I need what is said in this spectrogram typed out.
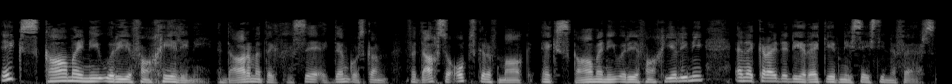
Ek skaam my nie oor die evangelie nie. En daarom het ek gesê ek dink ons kan vandag se opskrif maak ek skaam my nie oor die evangelie nie en ek kry dit direk hier in die 16de vers.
